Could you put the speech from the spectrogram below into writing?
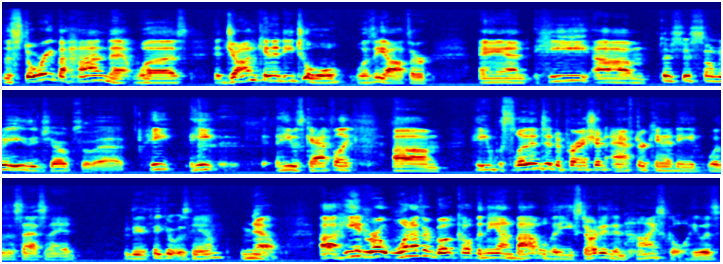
The story behind that was John Kennedy Toole was the author, and he. Um, There's just so many easy jokes with that. he he he was Catholic. Um, he slid into depression after Kennedy was assassinated. Do you think it was him? No, uh, he had wrote one other book called the Neon Bible that he started in high school. He was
